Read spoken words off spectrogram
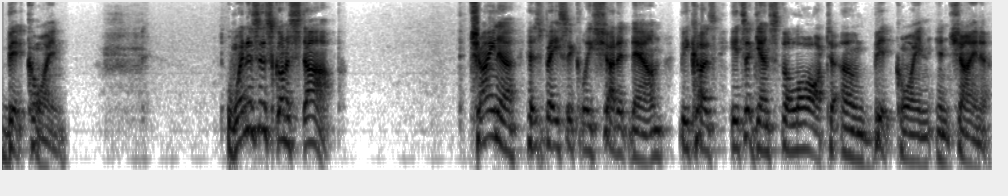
Bitcoin. When is this going to stop? China has basically shut it down because it's against the law to own Bitcoin in China.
